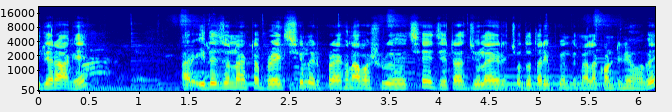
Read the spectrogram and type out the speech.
ঈদের আগে। আর ঈদের জন্য একটা ব্রেক ছিল, এরপর এখন আবার শুরু হয়েছে, যেটা জুলাইয়ের চোদ্দ তারিখ পর্যন্ত মেলা কন্টিনিউ হবে।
